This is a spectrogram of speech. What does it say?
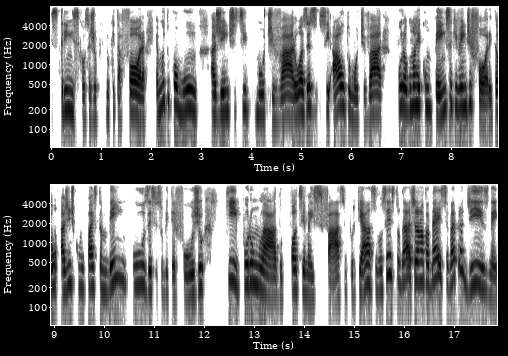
extrínseca, ou seja, do que está fora, é muito comum a gente se motivar, ou às vezes se automotivar por alguma recompensa que vem de fora. Então, a gente, como pais, também usa esse subterfúgio, que, por um lado, pode ser mais fácil, porque, ah, se você estudar, tirar nota 10, você vai para Disney.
